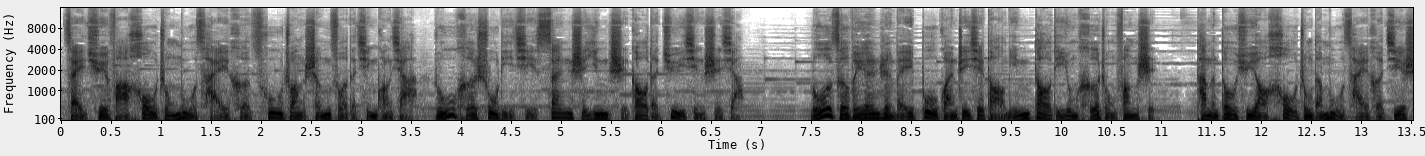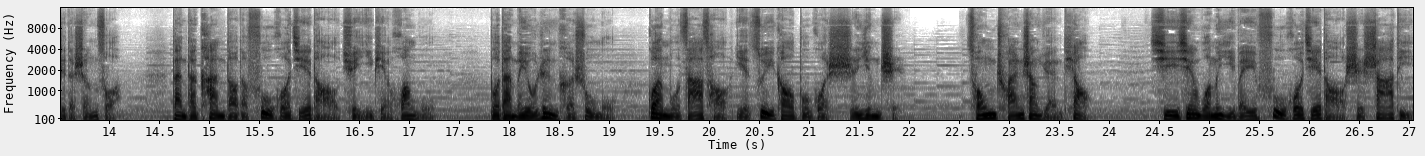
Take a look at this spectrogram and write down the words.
在缺乏厚重木材和粗壮绳索的情况下，如何树立起三十英尺高的巨型石像。罗泽维恩认为，不管这些岛民到底用何种方式，他们都需要厚重的木材和结实的绳索，但他看到的复活节岛却一片荒芜。不但没有任何树木、灌木、杂草，也最高不过十英尺。从船上远眺，起先我们以为复活节岛是沙地，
